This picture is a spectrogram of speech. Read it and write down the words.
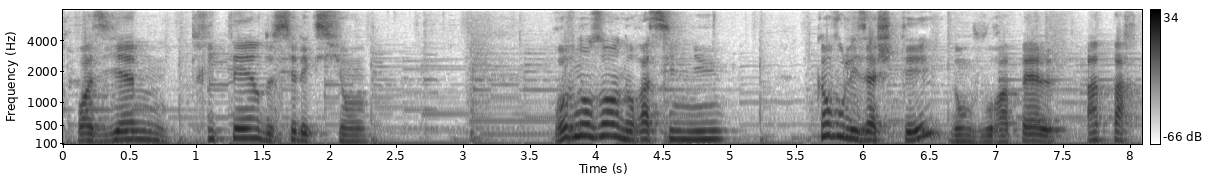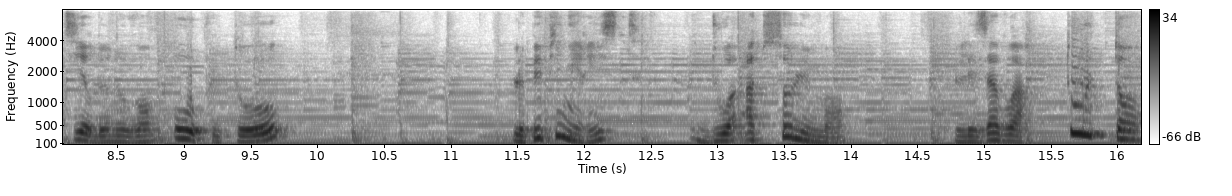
troisième critère de sélection. Revenons-en à nos racines nues. Quand vous les achetez, donc je vous rappelle à partir de novembre au plus tôt, le pépiniériste doit absolument les avoir tout le temps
